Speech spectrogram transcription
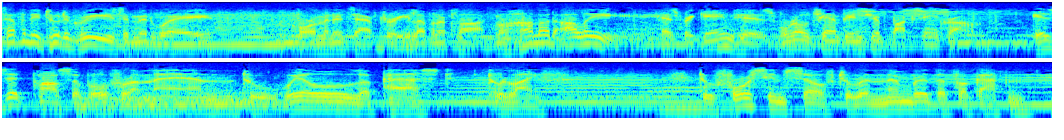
72 degrees at Midway. Four minutes after 11 o'clock, Muhammad Ali has regained his World Championship boxing crown. Is it possible for a man to will the past to life? To force himself to remember the forgotten?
